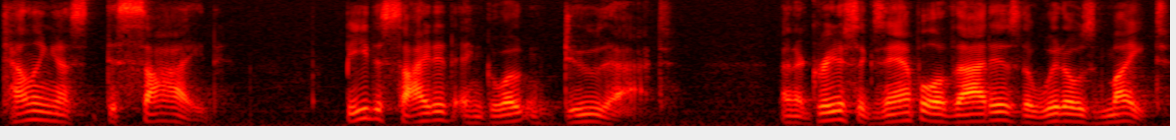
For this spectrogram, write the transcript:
telling us, decide. Be decided and go out and do that. And a greatest example of that is the widow's mite.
